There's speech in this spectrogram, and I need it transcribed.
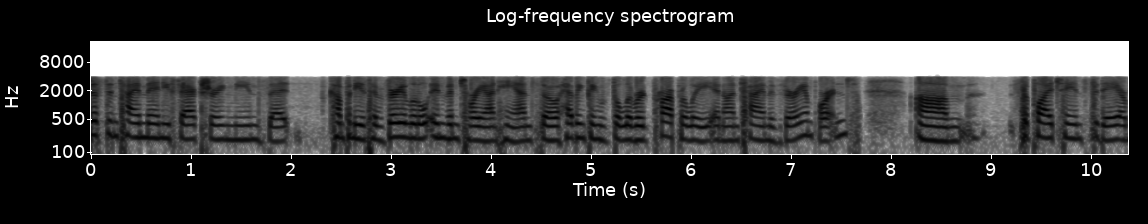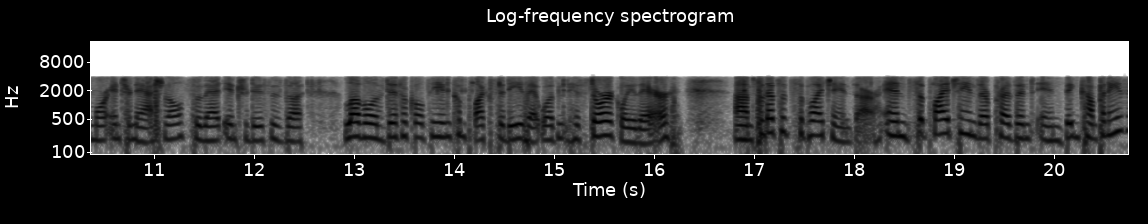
just-in-time manufacturing means that companies have very little inventory on hand. So having things delivered properly and on time is very important. Um, supply chains today are more international, so that introduces a level of difficulty and complexity that wasn't historically there. Um, so that's what supply chains are. And supply chains are present in big companies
